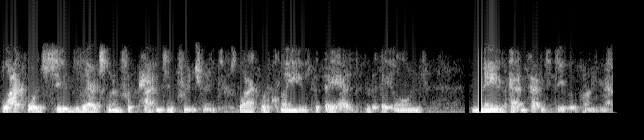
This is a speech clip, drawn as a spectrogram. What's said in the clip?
Blackboard sued Desire for patent infringement because Blackboard claims that they had that they owned many of the patents having to do with learning methods.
